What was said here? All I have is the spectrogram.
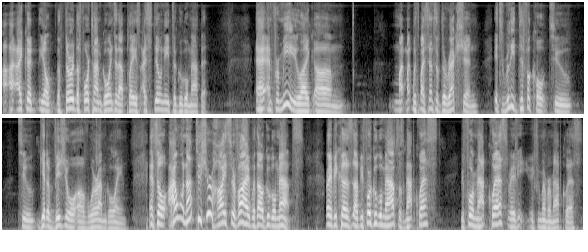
I, I could, you know, the third, the fourth time going to that place, I still need to Google map it. And, and for me, like, um, my, my, with my sense of direction, it's really difficult to to get a visual of where I'm going. And so I'm not too sure how I survived without Google Maps, right? Because uh, before Google Maps was MapQuest. Before MapQuest, right, if, you, if you remember MapQuest,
